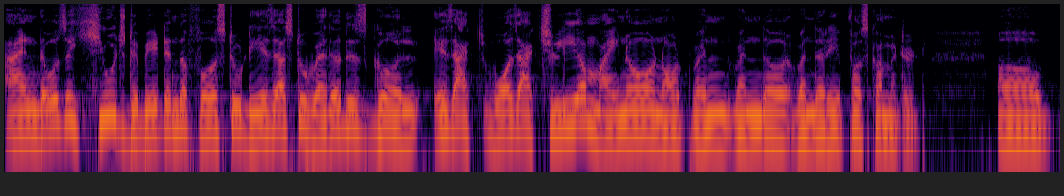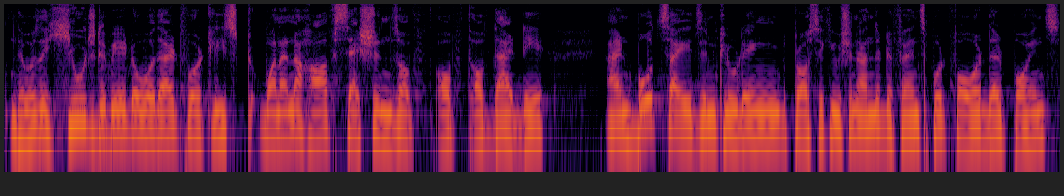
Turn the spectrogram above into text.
and there was a huge debate in the first two days as to whether this girl is act- was actually a minor or not when when the when the rape was committed. Uh, there was a huge debate over that for at least one and a half sessions of, of, of that day. And both sides, including the prosecution and the defense, put forward their points.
